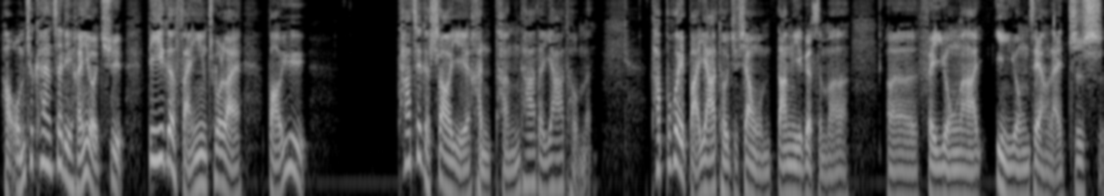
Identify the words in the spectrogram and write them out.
好，我们就看这里很有趣。第一个反映出来，宝玉他这个少爷很疼他的丫头们，他不会把丫头就像我们当一个什么呃菲佣啊、应佣这样来支持。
